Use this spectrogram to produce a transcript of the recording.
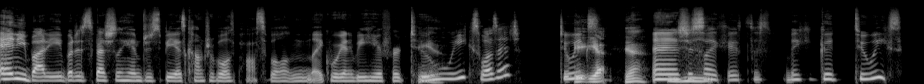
anybody, but especially him, just to be as comfortable as possible. And like we're gonna be here for two Yeah. weeks. Was it two weeks? Yeah, yeah. And it's just Mhm. like it's just make a good two weeks.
